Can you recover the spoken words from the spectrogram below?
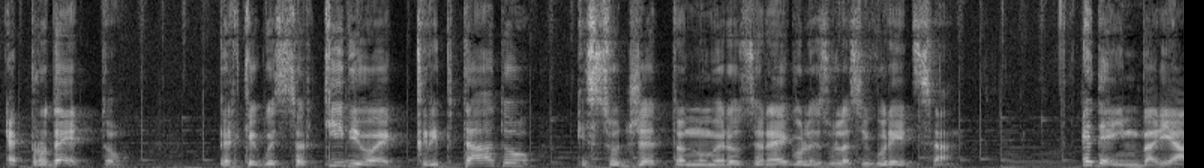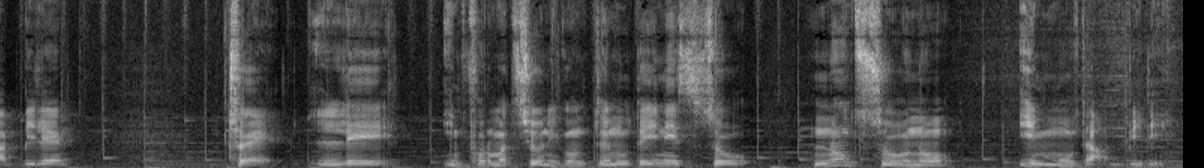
È protetto perché questo archivio è criptato e soggetto a numerose regole sulla sicurezza ed è invariabile, cioè le informazioni contenute in esso non sono immutabili.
